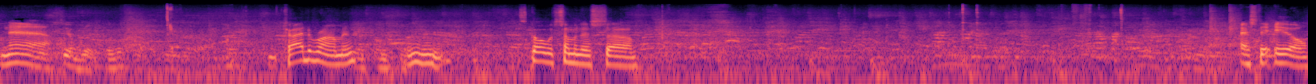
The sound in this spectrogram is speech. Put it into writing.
Now, tried the ramen. fonctionne? Let's go with some of this. Uh, that's the eel.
